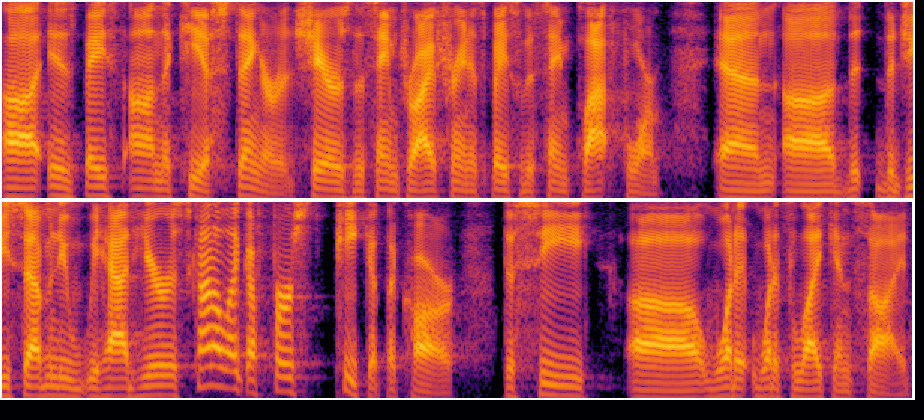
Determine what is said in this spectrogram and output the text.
uh, is based on the Kia Stinger. It shares the same drivetrain. It's basically the same platform. And uh, the, the G70 we had here is kind of like a first peek at the car to see what it what it's like inside.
